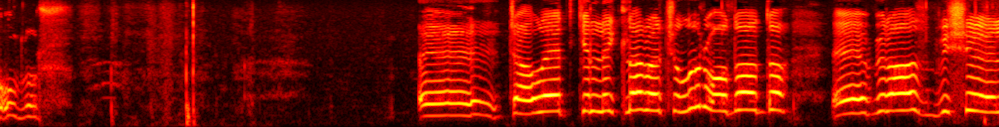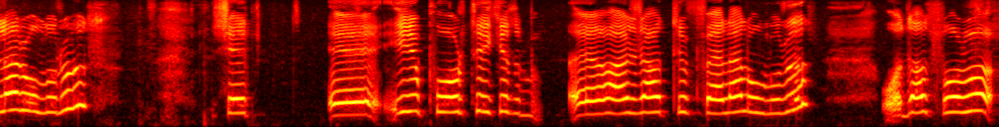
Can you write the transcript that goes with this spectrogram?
olur. Ee, canlı etkinlikler açılır. Ondan da e, biraz bir şeyler oluruz. Şey e, iyi Portekiz e, Arjantin falan oluruz. Ondan sonra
